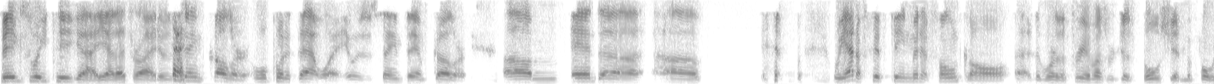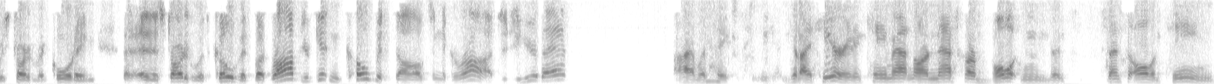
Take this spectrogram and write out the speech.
Big sweet tea guy. Yeah, that's right. It was the same color. We'll put it that way. It was the same damn color. Um, and uh, uh, we had a 15 minute phone call uh, where the three of us were just bullshitting before we started recording, uh, and it started with COVID. But Rob, you're getting COVID dogs in the garage. Did you hear that? I would hate. Did I hear it? It came out in our NASCAR bulletin that's sent to all the team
